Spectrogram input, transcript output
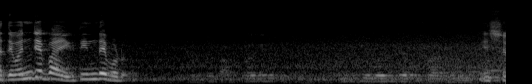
ಅತ್ತೆ ಒಂಜೆ ಬಾಯಿ ತಿಂದೆ ಬಿಡು. ಎಷ್ಟು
